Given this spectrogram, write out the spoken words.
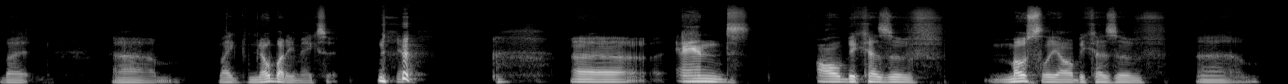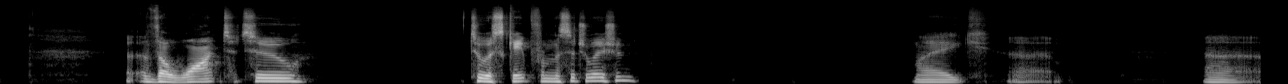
but um, like nobody makes it. Yeah. uh, and all because of mostly all because of um, the want to to escape from the situation like uh, uh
